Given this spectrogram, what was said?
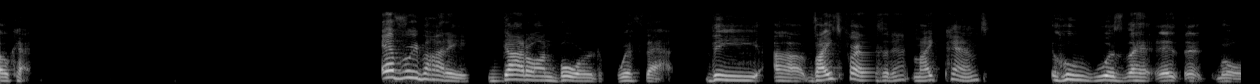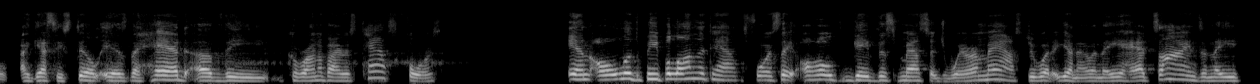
okay. Everybody got on board with that the uh, vice president, Mike Pence, who was the, uh, well, I guess he still is the head of the coronavirus task force, and all of the people on the task force, they all gave this message wear a mask, do what, you know, and they had signs and they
